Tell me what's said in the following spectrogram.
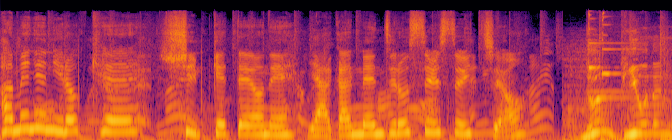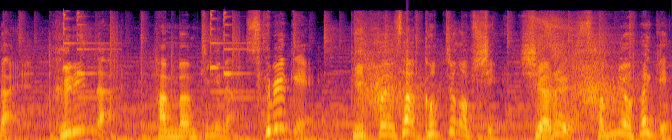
밤에는 이렇게 쉽게 떼어내 야간 렌즈로 쓸 수 있죠. 눈 비오는 날 흐린 날 한밤중이나 새벽에 빛 반사 걱정 없이 시야를 선명하게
